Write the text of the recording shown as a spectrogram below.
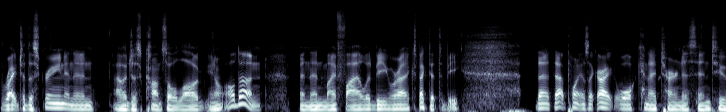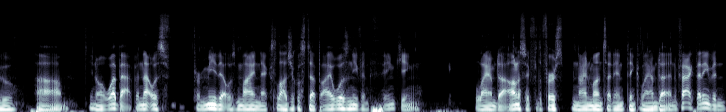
right to the screen. And then I would just console log, you know, all done. And then my file would be where I expect it to be. Then at that point, I was like, all right, well, can I turn this into, um, you know, a web app? And that was, for me, that was my next logical step. I wasn't even thinking Lambda. Honestly, for the first nine months, I didn't think Lambda. And in fact, I didn't even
